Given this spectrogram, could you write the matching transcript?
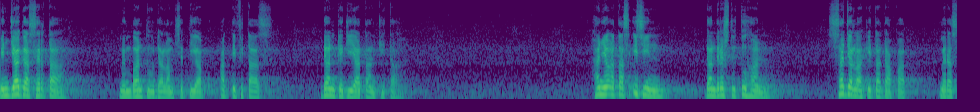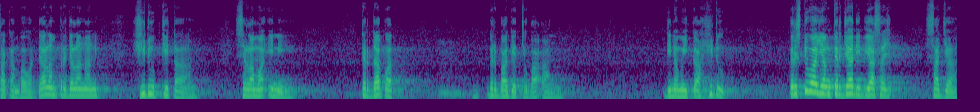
menjaga serta membantu dalam setiap aktivitas dan kegiatan kita. Hanya atas izin dan restu Tuhan sajalah kita dapat merasakan bahwa dalam perjalanan hidup kita selama ini terdapat berbagai cobaan, dinamika hidup, peristiwa yang terjadi biasa saja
